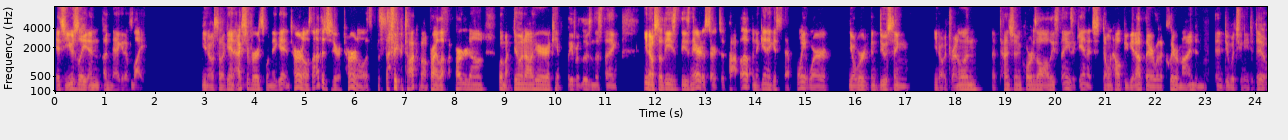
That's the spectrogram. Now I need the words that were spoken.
it's usually in a negative light you know so again extroverts when they get internal it's not that just you're internal it's the stuff you're talking about probably let my partner down what am i doing out here? I can't believe we're losing this thing. You know so these these narratives start to pop up and again it gets to that point where you know we're inducing you know adrenaline attention cortisol all these things again that just don't help you get up there with a clear mind and and do what you need to do.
